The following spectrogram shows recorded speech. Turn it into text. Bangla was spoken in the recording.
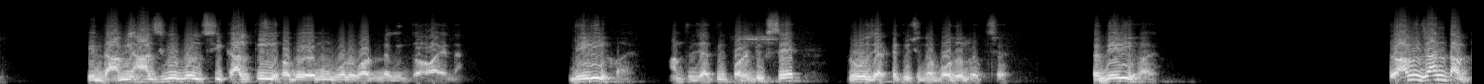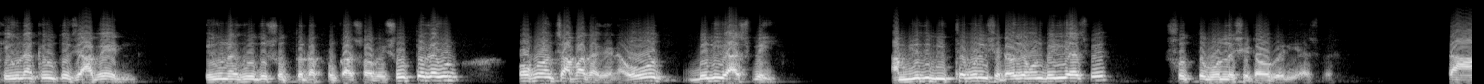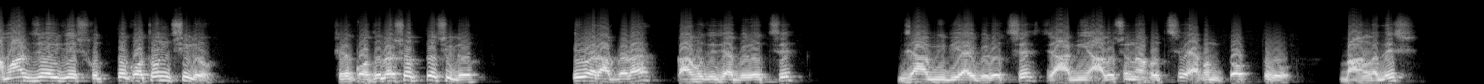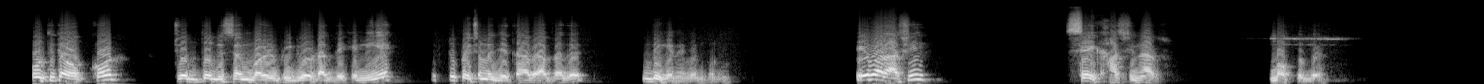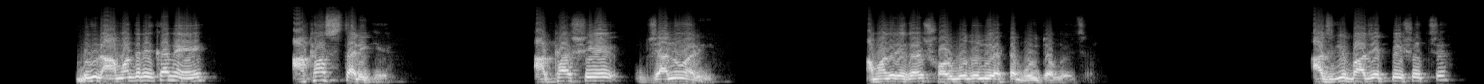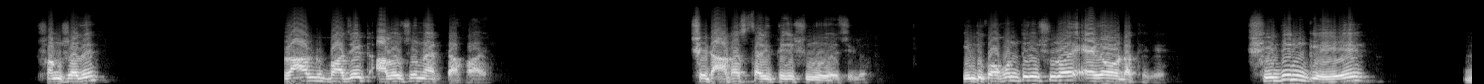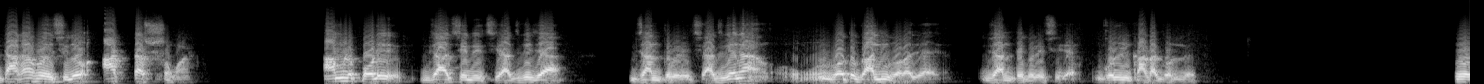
কিন্তু আমি আজকে বলছি, কালকেই হবে, এমন কোনো ঘটনা কিন্তু হয় না। দেরি হয়। আন্তর্জাতিক পলিটিক্সে রোজ একটা কিছু না বদল হচ্ছে। তা দেরি হয়। তো আমি জানতাম কেউ না কেউ তো যাবেন। কেউ না কেউ তো সত্যটা প্রকাশ হবে। সত্য দেখুন, কখনো চাপা থাকে না। ও বেরিয়ে আসবেই। আমি যদি মিথ্যা বলি, সেটাও যেমন বেরিয়ে আসবে, সত্য বললে সেটাও বেরিয়ে আসবে। তা আমার যে ওই যে সত্য কথন ছিল, সেটা কতটা সত্য ছিল, এবার আপনারা কাগজে যা বেরোচ্ছে, যা মিডিয়ায় বেরোচ্ছে, যা নিয়ে আলোচনা হচ্ছে, এখন তপ্ত বাংলাদেশ, প্রতিটা অক্ষর চোদ্দ ডিসেম্বরের ভিডিওটা দেখে নিয়ে একটু পেছনে যেতে হবে আপনাদের, দেখে নেবেন বলুন। এবার আসি শেখ হাসিনার বক্তব্যে। দেখুন, আমাদের এখানে আঠাশ তারিখে, আঠাশে জানুয়ারি আমাদের এখানে সর্বদলীয় একটা বৈঠক হয়েছে। আজকে বাজেট পেশ হচ্ছে সংসদে। প্রাক বাজেট আলোচনা একটা হয়। সেটা আঠাশ তারিখ থেকে শুরু হয়েছিল। কিন্তু কখন থেকে শুরু হয়? এগারোটা থেকে। সেদিনকে ডাকা হয়েছিল আটটার সময়। আমরা পরে যা জেনেছি, আজকে যা জানতে পেরেছি। আজকে না, গতকালই বলা যায়, জানতে পেরেছি। যা কাটা ধরলে। তো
